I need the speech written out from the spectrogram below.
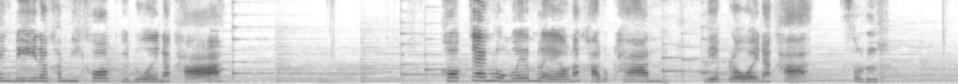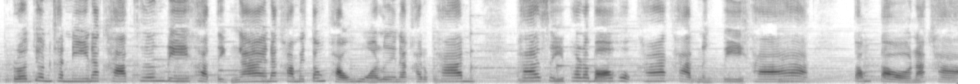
ยังดีนะคะ มีคอกอยู่ด้วยนะคะ คอกแจ้งลงเล่มแล้วนะคะ ทุกท่านเรียบร้อยนะคะสรถยนต์คันนี้นะคะ เครื่องดีค่ะติดง่ายนะคะ ไม่ต้องเผาหัวเลยนะคะ ทุกท่าน ภาษีพรบ65 ขาด 1 ปีค่ะ ต้องต่อนะคะ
